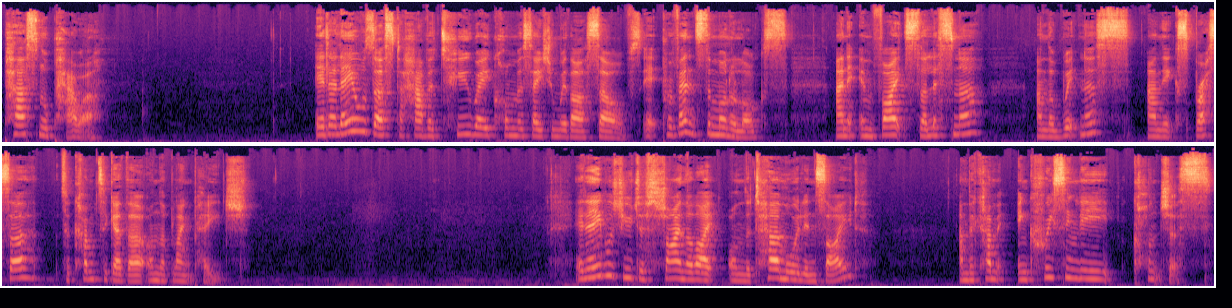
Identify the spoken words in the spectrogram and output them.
personal power. It allows us to have a two way conversation with ourselves. It prevents the monologues and it invites the listener and the witness and the expresser to come together on the blank page. It enables you to shine the light on the turmoil inside and become increasingly conscious.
